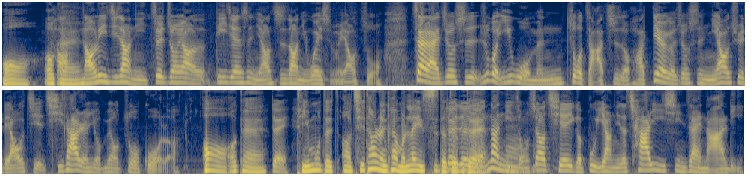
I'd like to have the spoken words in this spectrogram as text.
哦。Oh, OK，脑力激荡，你最重要的第一件事，你要知道你为什么要做。再来就是，如果以我们做杂志的话，第二个就是你要去了解其他人有没有做过了。哦、oh,，OK，对，题目的哦，其他人看我们类似的，对，对不对？那你总是要切一个不一样，嗯、你的差异性在哪里？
